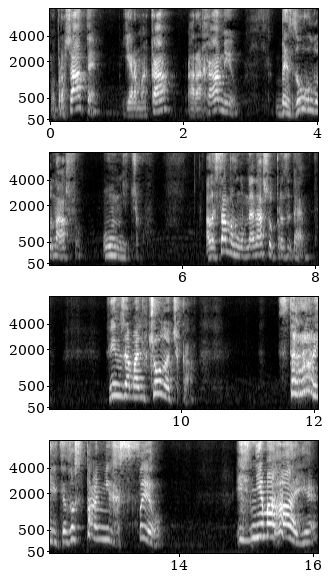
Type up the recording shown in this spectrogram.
ображати Єрмака, Арахамію, безуглу нашу умнічку. Але саме головне нашого президента. Він же мальчоночка старається з останніх сил і знімагає.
